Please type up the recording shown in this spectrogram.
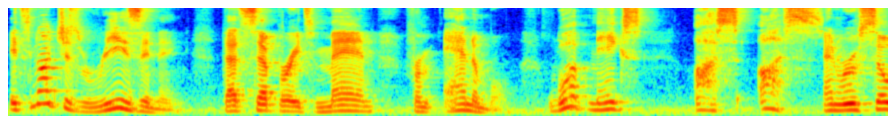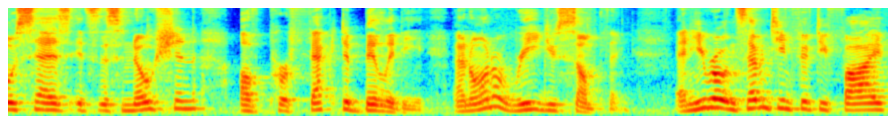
it's not just reasoning that separates man from animal. What makes us us? And Rousseau says it's this notion of perfectibility. And I want to read you something and he wrote in 1755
